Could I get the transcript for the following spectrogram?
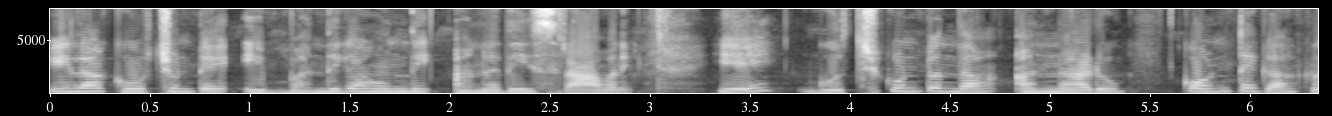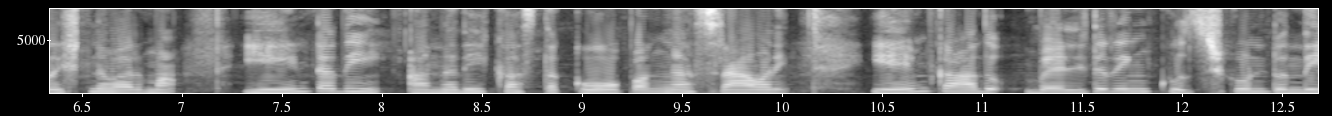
ఇలా కూర్చుంటే ఇబ్బందిగా ఉంది అన్నది శ్రావణి. ఏ గుచ్చుకుంటుందా? అన్నాడు కొంటెగా కృష్ణవర్మ. ఏంటది? అన్నది కాస్త కోపంగా శ్రావణి. ఏం కాదు బెల్ట్ రింగ్ కుచ్చుకుంటుంది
